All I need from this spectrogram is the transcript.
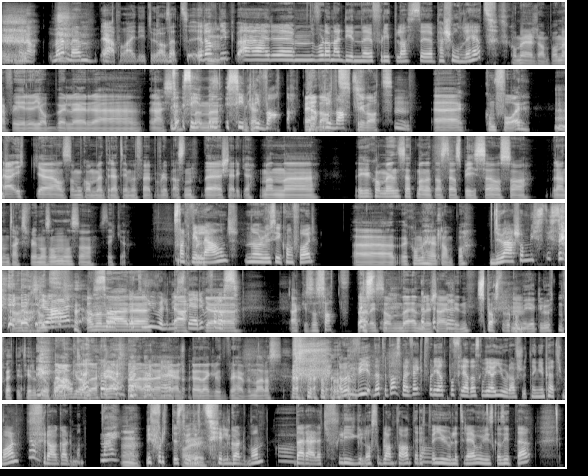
Men ja. Men, men. Jeg er på vei dit uansett. Ravdip, er, eh, hvordan er din flyplasspersonlighet? flyplass-personlighet? Det kommer helt an på om jeg flyr jobb eller uh, reise. Si, Men uh, si privat, da. privat. Privat. privat. Mm. Uh, komfort. Mm. Jeg er ikke han som kommer tre timer før på flyplassen. Det skjer ikke. Men uh, ikke komme inn, sette meg ned et eller annet sted og spise, og så dra innom taxfree-en og sånn, og så stikke. Snakker vi lounge når du sier komfort? Eh, det kommer helt an på. Du er så mystisk. Ja, sant. Du er Ja, men altså det er, et eh, julemysterium jeg er for ikke- oss. Jeg er ikke så satt. Det er liksom, det endrer seg hele tiden. Spørs det hvor mye glutenfritt de tilbyr Det på er lounge. akkurat det. Der er det helt Det er glutenfri heaven der, altså. Ja, men vi, dette passer perfekt, fordi at på fredag skal vi ha juleavslutning i P3 Morgen fra Gardermoen. Nei. Mm. Vi flytter studio Oi. til Gardermoen. Der er det et flygel også, blant annet, rett ved juletreet hvor vi skal sitte.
